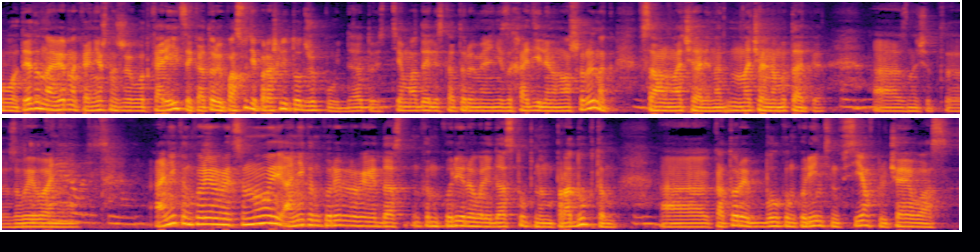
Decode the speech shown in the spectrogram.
вот, это, наверное, конечно же, вот корейцы, которые, по сути, прошли тот же путь, да, то есть те модели, с которыми они заходили на наш рынок в самом начале, на, на начальном этапе, а, значит, завоевания. Они конкурировали ценой, они конкурировали, конкурировали доступным продуктом, uh-huh. который был конкурентен всем, включая вас.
